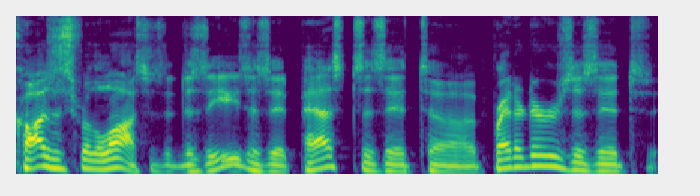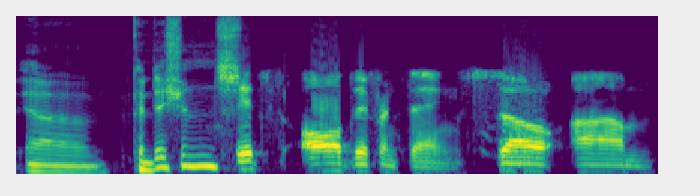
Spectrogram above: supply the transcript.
Causes for the loss? Is it disease? Is it pests? Is it uh, predators? Is it uh, conditions? It's all different things. So, um,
